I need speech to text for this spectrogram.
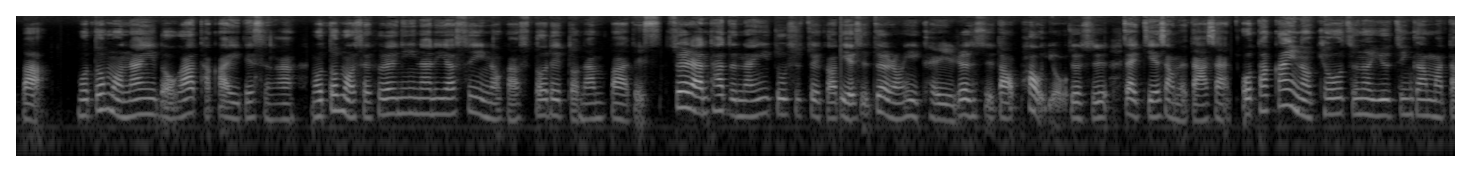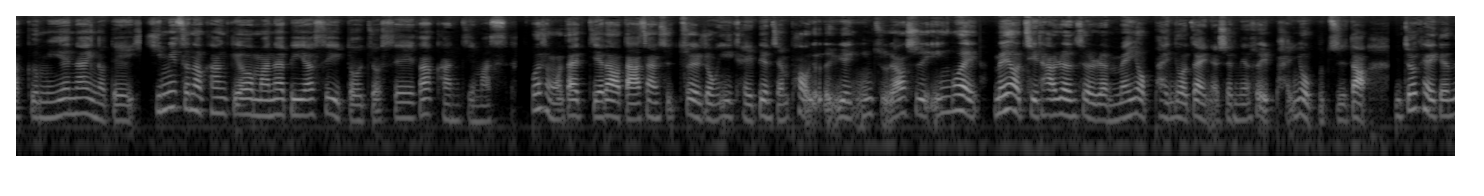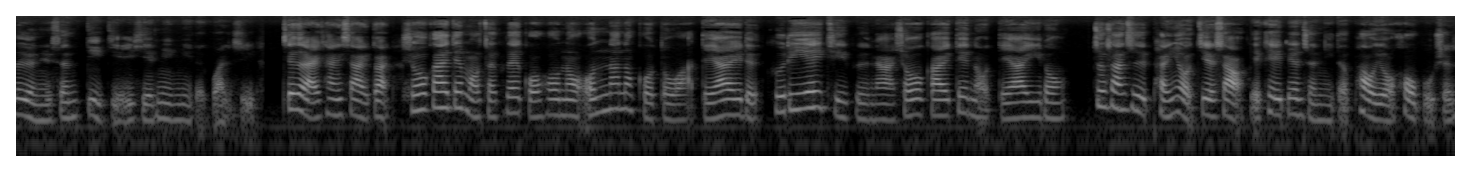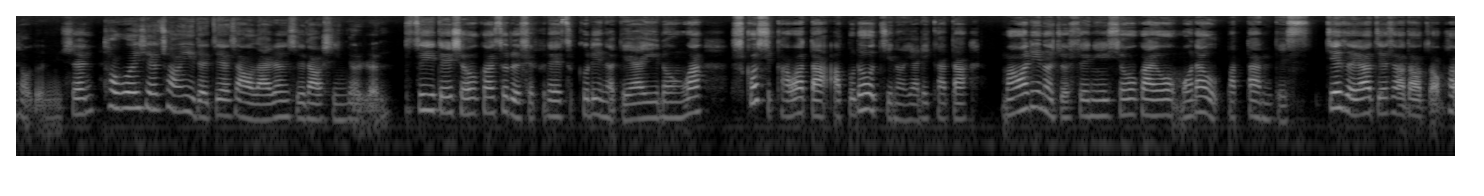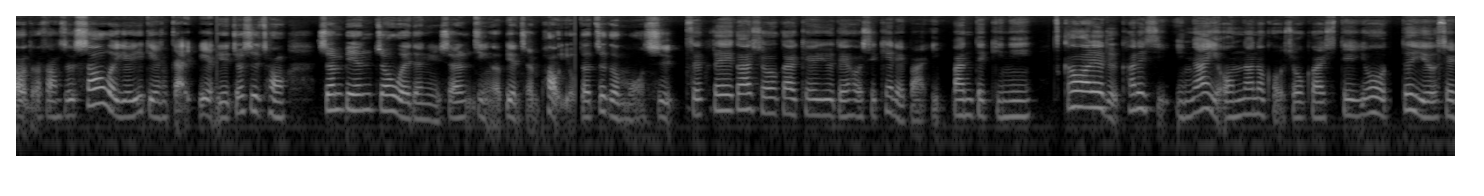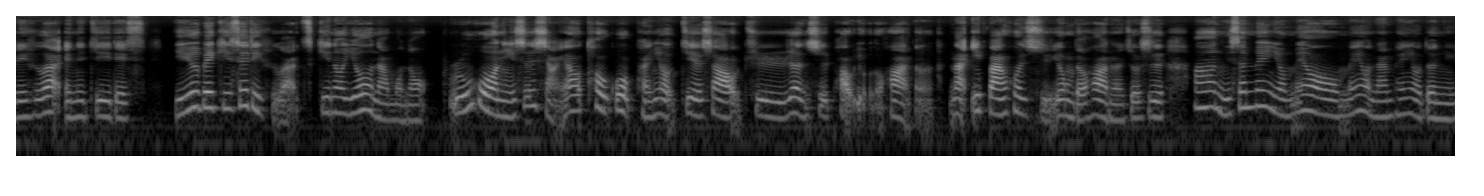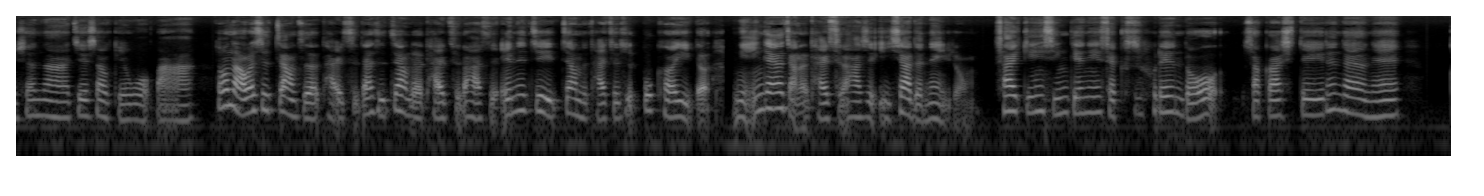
道。最も難易度が高いですが、最もセフレになりやすいのがストレートナンバーです。虽然它的難易度是最高，也是最容易可以认识到炮友，就是在街上的搭讪。お高いの共通の友人が全く見えないので、秘密の関係を学びやすいと女性が感じます。为什么在街道搭讪是最容易可以变成炮友的原因，主要是因为没有其他认识的人，没有朋友在你的身边，所以朋友不知道，你就可以跟这个女生缔结一些秘密的关系。接着来看下一段，紹介でモテプレイ过后の女の子とああ出会いるクリエイティブな紹介での出会い論。就算是朋友介绍，也可以变成你的炮友候补选手的女生，透过一些创意的介绍来认识到新的人。次いで紹介するセレの出会い論は、少し変わったアプローチのやり方、周りの女性にをもらうパターンです。接着要介绍到找炮友的方式稍微有一点改变，也就是从身边周围的女生进而变成炮友的这个模式。セフレが紹介経由で欲しければ一般的に使われる彼氏いない女の子を紹介してよというセリフは NG です。言うべきセリフは月のようなもの如果你是想要透过朋友介绍去认识炮友的话呢，那一般会使用的话呢，就是啊，你身边有没有没有男朋友的女生啊，介绍给我吧，都哪位是这样子的台词？但是这样的台词话是 energy，这样的台词是不可以的，你应该要讲的台词话是以下的内容。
